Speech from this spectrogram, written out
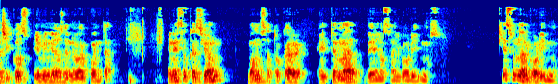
chicos, bienvenidos de nueva cuenta. En esta ocasión vamos a tocar el tema de los algoritmos. ¿Qué es un algoritmo?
